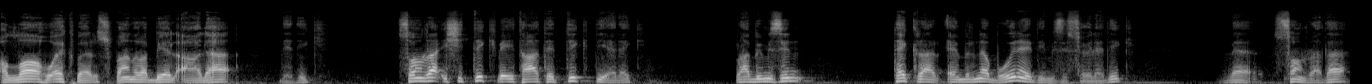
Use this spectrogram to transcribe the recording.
Allahu Ekber, Sübhan Rabbiyel Ala dedik. Sonra işittik ve itaat ettik diyerek Rabbimizin tekrar emrine boyun eğdiğimizi söyledik ve sonra da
